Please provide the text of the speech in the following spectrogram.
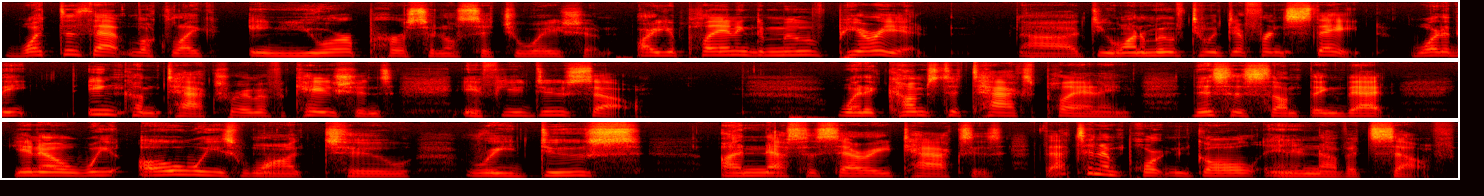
What does that look like in your personal situation? Are you planning to move, period? Uh, do you want to move to a different state? What are the income tax ramifications if you do so? When it comes to tax planning, this is something that, you know, we always want to reduce unnecessary taxes. That's an important goal in and of itself.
